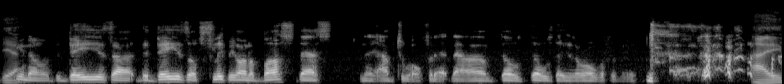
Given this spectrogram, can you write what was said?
yeah. You know, the days uh the days of sleeping on a bus, that's I'm too old for that now. Um, those those days are over for me. I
